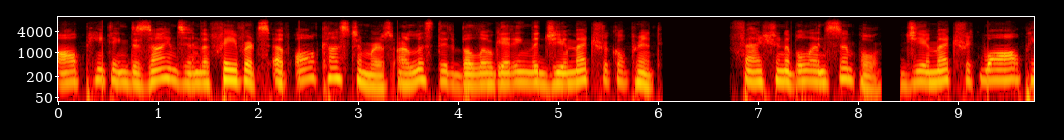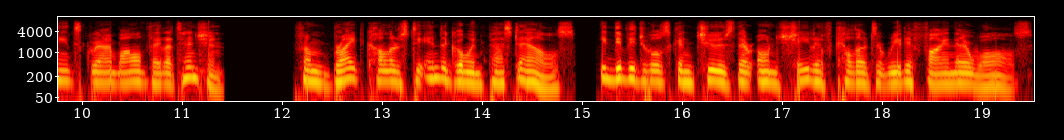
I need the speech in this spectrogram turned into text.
all painting designs and the favorites of all customers are listed below getting the geometrical print. Fashionable and simple, geometric wall paints grab all that attention. From bright colors to indigo and pastels, individuals can choose their own shade of color to redefine their walls.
